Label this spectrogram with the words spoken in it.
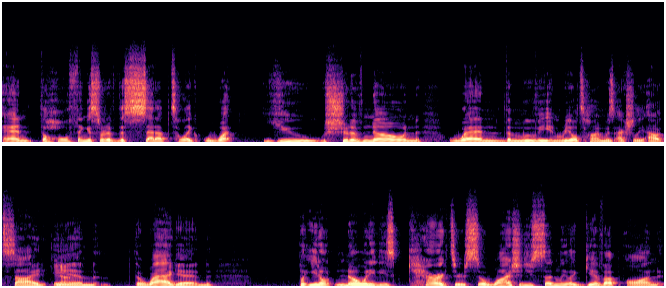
and the whole thing is sort of the setup to like what you should have known when the movie in real time was actually outside Yeah. in the wagon but you don't know any of these characters so why should you suddenly like give up on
